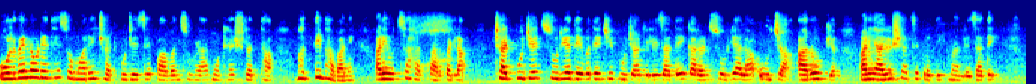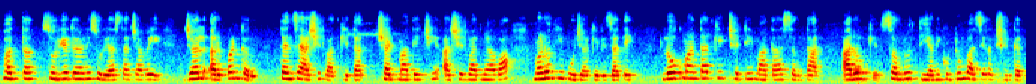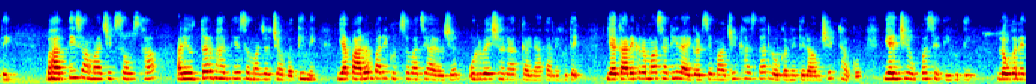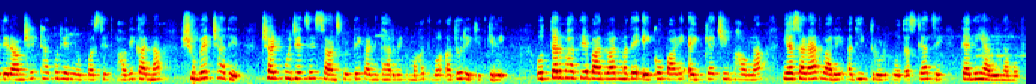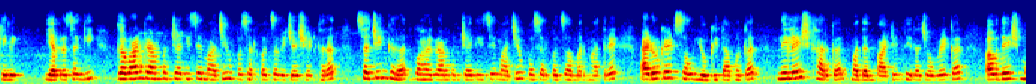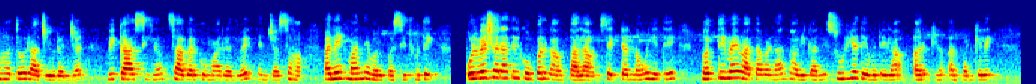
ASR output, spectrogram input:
उलवेनोड येथे सोमवारी छटपूजेचे पावन सोहळा मोठ्या श्रद्धा भक्तिभावाने आणि उत्साहात पार पडला. छटपूजेत सूर्य देवतेची पूजा केली जाते कारण सूर्याला ऊर्जा आरोग्य आणि आयुष्याचे प्रतीक मानले जाते. भक्त सूर्योदय आणि सूर्यास्ताच्या वेळी जल अर्पण करून त्यांचे आशीर्वाद घेतात. छठमातेची आशीर्वाद मिळावा म्हणून ही पूजा केली जाते. लोक मानतात की छठी माता संतान आरोग्य समृद्धी आणि कुटुंबाचे रक्षण करते. भारतीय सामाजिक संस्था आणि उत्तर भारतीय समाजाच्या वतीने या पारंपरिक उत्सवाचे आयोजन उलवे शहरात करण्यात आले होते. या कार्यक्रमासाठी रायगडचे माजी खासदार लोकनेते रामशेठ ठाकूर यांची उपस्थिती होती. लोकनेते रामशेठ ठाकूर यांनी उपस्थित भाविकांना शुभेच्छा देत छठ पूजेचे सांस्कृतिक आणि धार्मिक महत्त्व अधोरेखित केले. उत्तर भारतीय बांधवांमध्ये एकोपा आणि ऐक्याची भावना या सणाद्वारे अधिक दृढ होत असल्याचे त्यांनी यावेळी नमूद केले. या प्रसंगी गव्हाण ग्रामपंचायतीचे माजी उपसरपंच विजय शेठ घरत सचिन घरत वहाळ ग्रामपंचायतीचे माजी उपसरपंच अमर म्हात्रे ॲडव्होकेट सौ योगिता भगत निलेश खारकर मदन पाटील धीरज ओवेकर अवधेश महतो राजीव रंजन विकास सिंह सागर कुमार रनवे यांच्यासह अनेक मान्यवर उपस्थित होते. उल्वे शहरातील कोपरगाव तालाव सेक्टर नऊ येथे भक्तिमय वातावरणात भाविकांनी सूर्य देवतेला अर्घ्य अर्पण केले.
